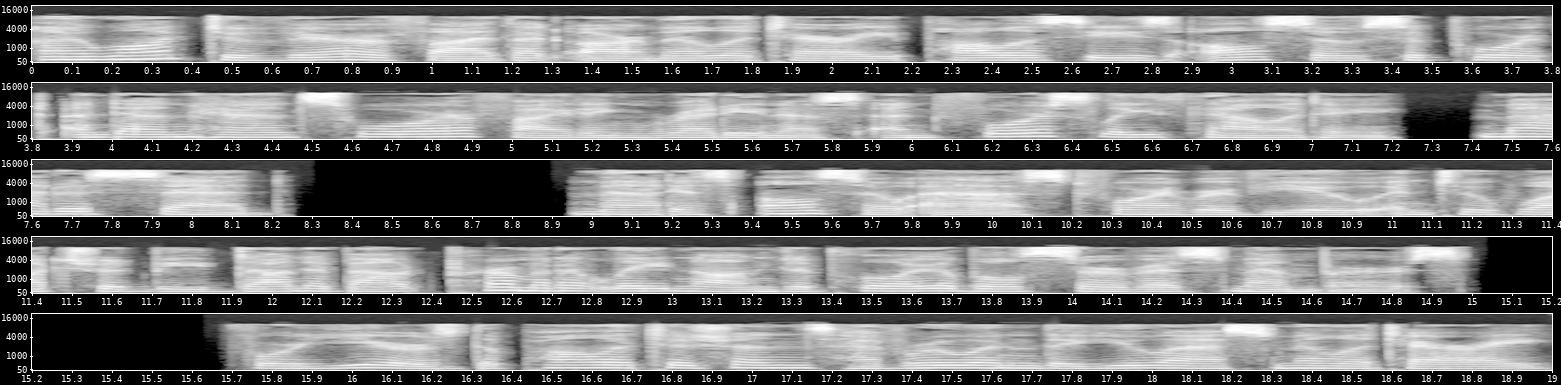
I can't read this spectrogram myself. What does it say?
I want to verify that our military policies also support and enhance warfighting readiness and force lethality, Mattis said. Mattis also asked for a review into what should be done about permanently non-deployable service members. For years the politicians have ruined the U.S. military,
